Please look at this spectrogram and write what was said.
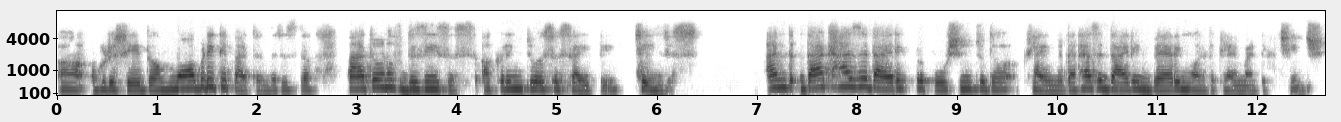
uh, what to say, the morbidity pattern, that is the pattern of diseases occurring to a society, changes. And that has a direct proportion to the climate, that has a direct bearing on the climatic change.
